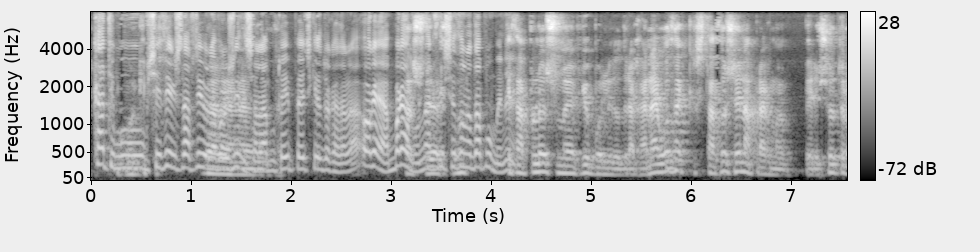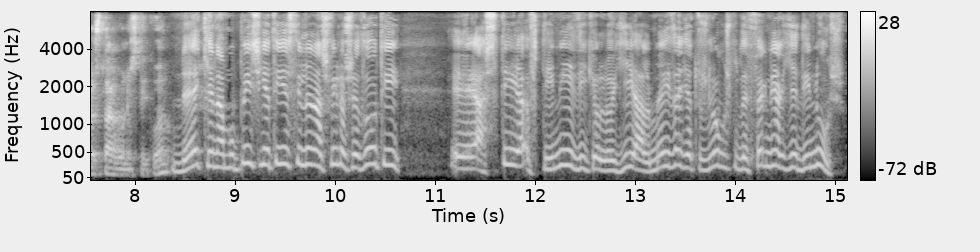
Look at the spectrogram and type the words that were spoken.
Κάτι μου Λοιπόν, και- ψιθύρισε τα αυτή ο Ναι, ναι, Ναυροζίδη, ναι, αλλά ναι. μου το είπε έτσι και δεν το κατάλαβα. Ωραία, Θα μπράβο, σου να έρθει έρθω εδώ να τα πούμε. Και Ναι. θα πλώσουμε πιο πολύ τον τραχανά. Εγώ θα σταθώ σε ένα πράγμα περισσότερο στο αγωνιστικό. ναι, και να μου πεις γιατί έστειλε ένας φίλος εδώ ότι ε, αστεία, φτηνή η δικαιολογία Αλμέιδα για τους λόγους που δεν φέρνει Αργεντινούς.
